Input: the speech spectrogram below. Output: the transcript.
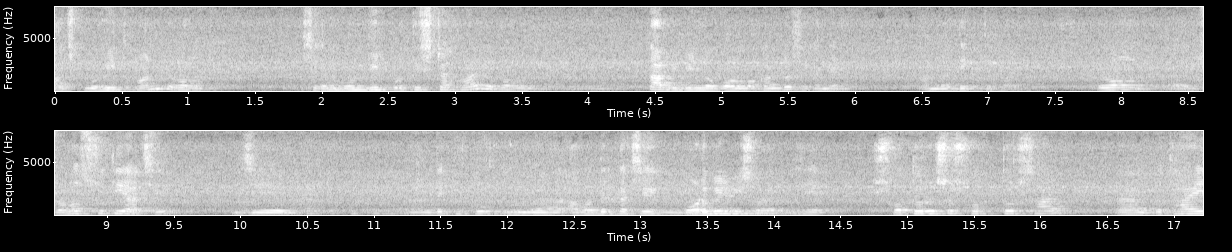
রাজপুরোহিত হন এবং সেখানে মন্দির প্রতিষ্ঠা হয় এবং তার বিভিন্ন কর্মকাণ্ড সেখানে আমরা দেখতে পাই। এবং জনশ্রুতি আছে যে দেখি খুব আমাদের কাছে গর্বের বিষয় যে সতেরোশো সত্তর সাল কোথায়?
